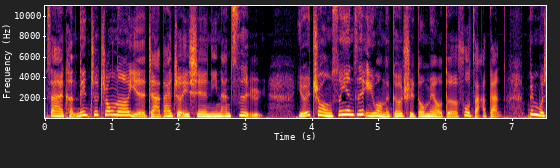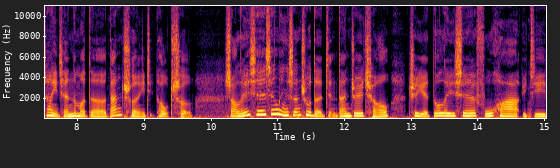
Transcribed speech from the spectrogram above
在肯定之中呢，也夹带着一些呢喃自语，有一种孙燕姿以往的歌曲都没有的复杂感，并不像以前那么的单纯以及透彻，少了一些心灵深处的简单追求，却也多了一些浮华以及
